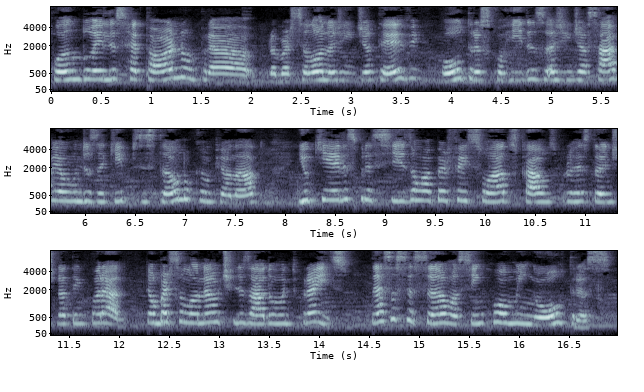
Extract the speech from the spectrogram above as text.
quando eles retornam para Barcelona, a gente já teve outras corridas, a gente já sabe aonde as equipes estão no campeonato e o que eles precisam aperfeiçoar dos carros para o restante da temporada. Então, Barcelona é utilizado muito para isso. Nessa sessão, assim como em outras,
